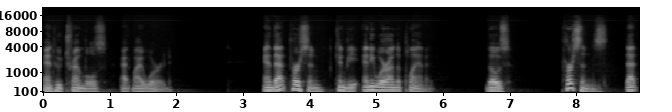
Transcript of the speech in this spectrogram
and who trembles at my word. And that person can be anywhere on the planet. Those persons, that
